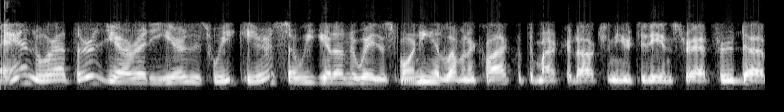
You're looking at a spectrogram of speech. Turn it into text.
And we're at Thursday already here this week here, so we get underway this morning at 11 o'clock with the market auction here today in Stratford. Uh,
